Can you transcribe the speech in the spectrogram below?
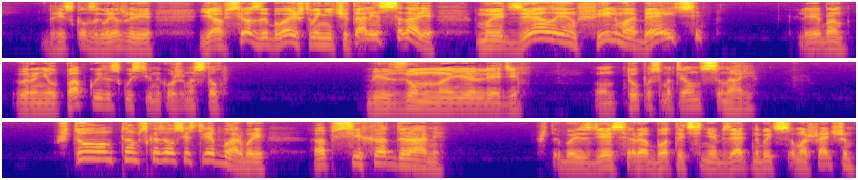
— Дрискл заговорил живее, — я все забываю, что вы не читали сценарий. Мы делаем фильм о Бейтсе. Леброн выронил папку из искусственной кожи на стол. «Безумная леди!» Он тупо смотрел на сценарий. Что он там сказал сестре Барбаре о психодраме? Чтобы здесь работать, не обязательно быть сумасшедшим.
